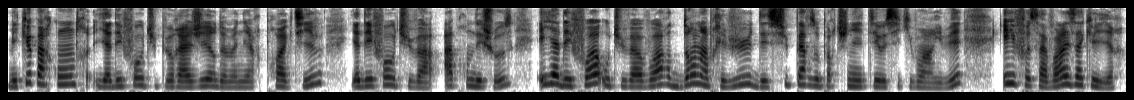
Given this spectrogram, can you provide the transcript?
mais que par contre, il y a des fois où tu peux réagir de manière proactive, il y a des fois où tu vas apprendre des choses, et il y a des fois où tu vas avoir dans l'imprévu des super opportunités aussi qui vont arriver, et il faut savoir les accueillir.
